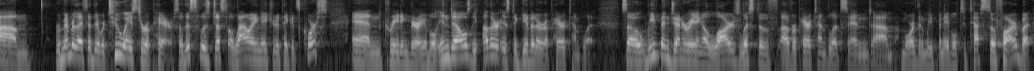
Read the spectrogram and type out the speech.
Um, remember that I said there were two ways to repair. So this was just allowing nature to take its course and creating variable indels. The other is to give it a repair template. So we've been generating a large list of, of repair templates and um, more than we've been able to test so far, but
